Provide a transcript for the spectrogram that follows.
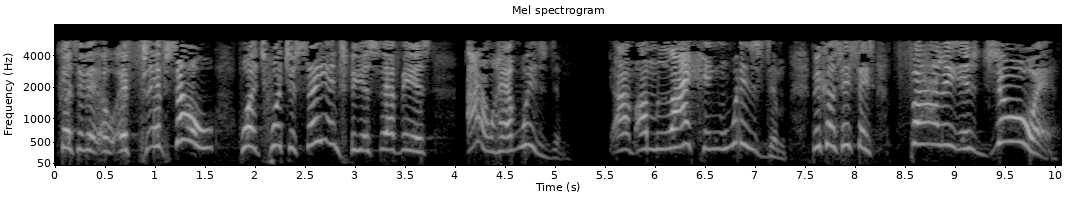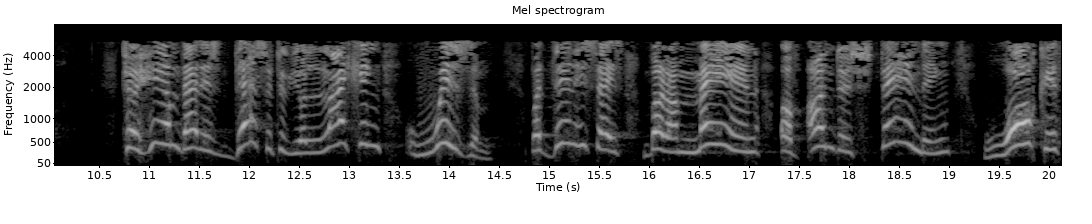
Because if, it, oh, if, if so, what, what you're saying to yourself is, I don't have wisdom. I'm, I'm lacking wisdom. Because he says, folly is joy. To him that is destitute, you're lacking wisdom. But then he says, But a man of understanding walketh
